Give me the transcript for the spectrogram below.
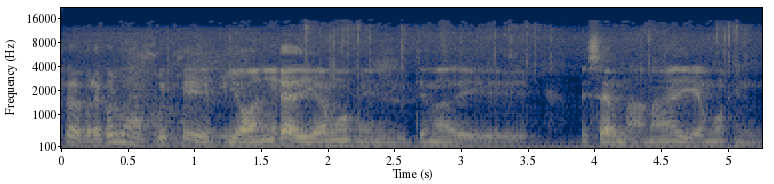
Claro, para hacerlo fuiste pionera, digamos, en el tema de, de ser mamá, digamos, en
